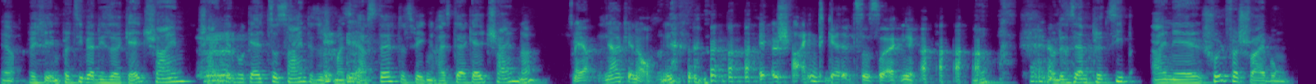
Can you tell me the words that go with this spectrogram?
ja, richtig. Im Prinzip ja dieser Geldschein scheint ja nur Geld zu sein. Das ist schon mal das Erste. Deswegen heißt der Geldschein, ne? Ja, ja, genau. er scheint Geld zu sein, ja. ja. Und das ist ja im Prinzip eine Schuldverschreibung.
